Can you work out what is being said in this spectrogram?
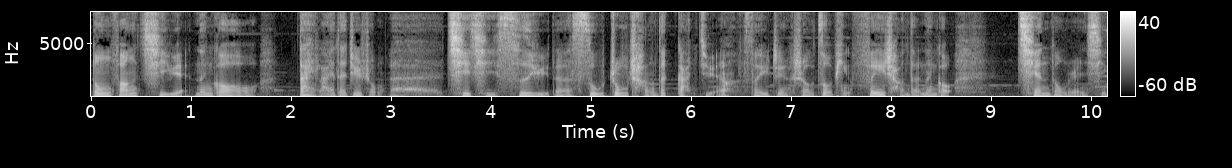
东方器乐能够带来的这种呃窃窃私语的诉衷肠的感觉啊，所以这首作品非常的能够牵动人心。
